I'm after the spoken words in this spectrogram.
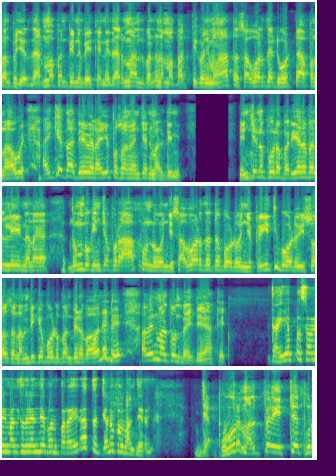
ಪನ್ಪುಜಿ ಧರ್ಮ ಪನ್ಪಿನ ಬೇತೇನೆ. ಧರ್ಮ ಅಂದ್ ಪಂಡ ನಮ್ಮ ಭಕ್ತಿ ಕೊಂಚ ಮಾತ ಸೌಹಾರ್ದ ಒಟ್ಟಾಪನ ಅವು. ಐಕ್ಯತಾ ದೇವರ ಅಯ್ಯಪ್ಪ ಸ್ವಾಮಿ ಅಂಚನೆ ಮಲ್ದೀನಿ ಇಂಚಿನ ಪೂರ ಬರಿಯರ ಬಲ್ಲಿ ನನ್ನ ದುಂಬುಗ್ ಇಂಚ ಪೂರ ಆಪುಂಡು ಒಂಜಿ ಸೌಹಾರ್ದತೆ ಬೋಡು ಒಂಜಿ ಪ್ರೀತಿ ಬೋಡು ವಿಶ್ವಾಸ ನಂಬಿಕೆ ಬೋಡು ಪನ್ಪಿನ ಭಾವನೆ ಅವೇನ್ ಮಲ್ತೊಂದ್ ಬೈದೀನಿ ಆತೆ ಅಯ್ಯಪ್ಪ ಸ್ವಾಮಿ ಮಲ್ತಂದ್ರೆ ಎಂದೇ ಪನ್ಪರ ಇರ ಅಥವಾ ಜನಕುಲು ಮಲ್ತೇರನ? ಜ ಪೂರ ಮಲ್ಪೆರೆ ಇಚ್ಚೆ ಪೂರ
